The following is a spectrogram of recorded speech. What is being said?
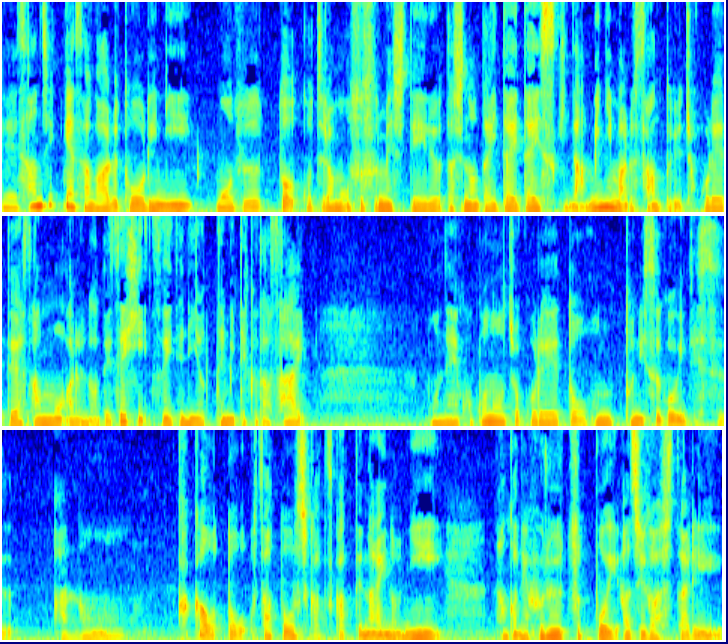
で三実軒さんがある通りにもうずっとこちらもおすすめしている私の大大大好きなミニマルさんというチョコレート屋さんもあるので是非ついでに寄ってみてくださいもうねここのチョコレート本当にすごいですあのカカオとお砂糖しか使ってないのになんかねフルーツっぽい味がしたり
